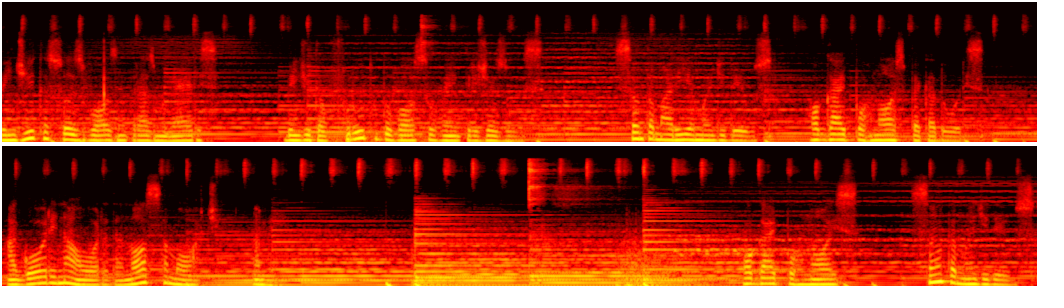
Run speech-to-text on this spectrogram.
Bendita sois vós entre as mulheres, bendito é o fruto do vosso ventre, Jesus. Santa Maria, Mãe de Deus, rogai por nós, pecadores, agora e na hora da nossa morte. Amém. Rogai por nós, Santa Mãe de Deus,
